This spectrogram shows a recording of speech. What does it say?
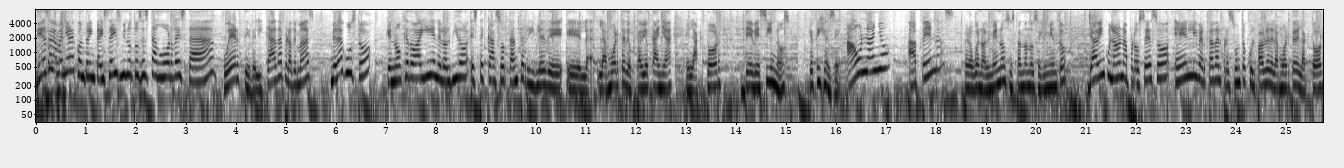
10 de la mañana con 36 minutos. Esta gorda está fuerte, delicada, pero además me da gusto que no quedó ahí en el olvido este caso tan terrible de eh, la, muerte de Octavio Caña, el actor de Vecinos, que fíjense, a un año apenas, pero bueno, al menos están dando seguimiento, ya vincularon a proceso en libertad al presunto culpable de la muerte del actor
